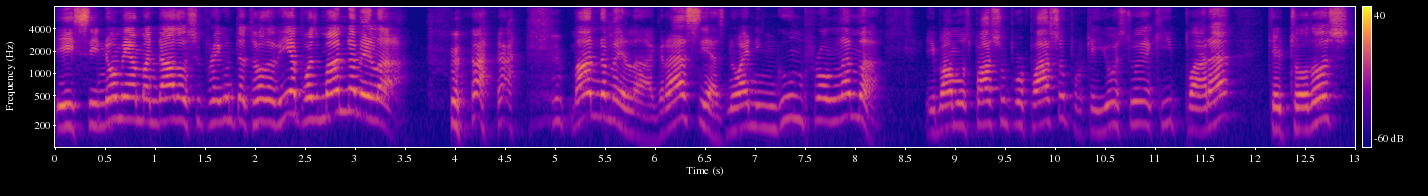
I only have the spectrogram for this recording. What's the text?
Y si no me ha mandado su pregunta todavía, pues mándamela. mándamela, gracias, no hay ningún problema. Y vamos paso por paso porque yo estoy aquí para que todos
